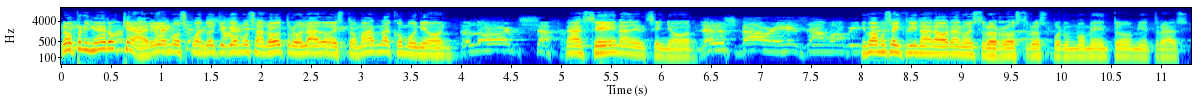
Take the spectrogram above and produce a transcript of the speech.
lo primero que haremos cuando lleguemos al otro lado es tomar la comunión, la cena del Señor. Y vamos a inclinar ahora nuestros rostros por un momento mientras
